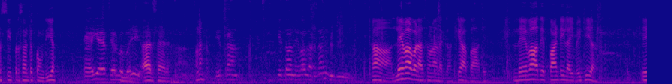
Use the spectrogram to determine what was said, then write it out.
80% ਪਾਉਂਦੀ ਆ। ਹੈ ਹੀ ਹੈ ਸਰ ਬਾਬਾ ਜੀ। ਐਰ ਸੈਰ ਹਾਂ। ਹਨਾ? ਇਸ ਤਰ੍ਹਾਂ ਇਦਾਂ ਲੈਵਾ ਲੱਗਦਾ ਨਹੀਂ ਬੀਬੀ ਨੂੰ? ਹਾਂ ਲੇਵਾ ਬੜਾ ਸੋਹਣਾ ਲੱਗਾ ਕੀ ਬਾਤ ਹੈ ਲੇਵਾ ਤੇ ਪਾਂਟੀ ਲਾਈ ਬੈਠੀ ਆ। ਤੇ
